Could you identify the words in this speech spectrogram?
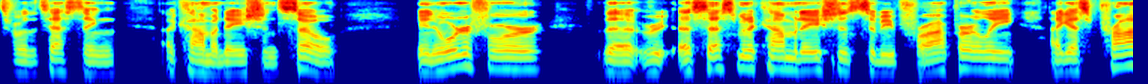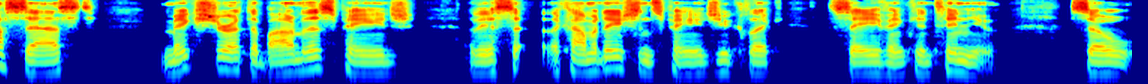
for the testing accommodation. So in order for the assessment accommodations to be properly, I guess, processed, make sure at the bottom of this page, the accommodations page, you click save and continue. So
